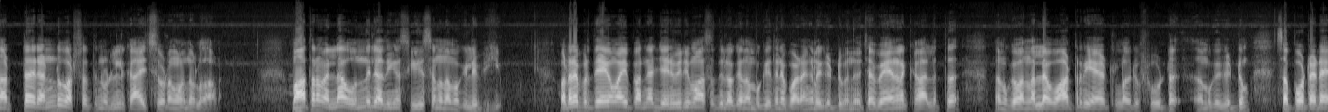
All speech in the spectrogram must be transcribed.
നട്ട് രണ്ട് വർഷത്തിനുള്ളിൽ കായ്ച്ചു തുടങ്ങുമെന്നുള്ളതാണ് മാത്രമല്ല ഒന്നിലധികം സീസൺ നമുക്ക് ലഭിക്കും. വളരെ പ്രത്യേകമായി പറഞ്ഞാൽ ജനുവരി മാസത്തിലൊക്കെ നമുക്ക് ഇതിന്റെ പഴങ്ങൾ കിട്ടുമെന്ന് വെച്ചാൽ വേനൽക്കാലത്ത് നമുക്ക് നല്ല വാട്ടറി ആയിട്ടുള്ള ഒരു ഫ്രൂട്ട് നമുക്ക് കിട്ടും. സപ്പോട്ടയുടെ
